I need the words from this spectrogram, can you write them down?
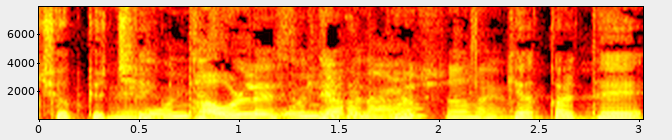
취업 규칙 언제- 다 원래 언제 계약 보나요? 보여주잖아요. 계약 갈 예. 때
